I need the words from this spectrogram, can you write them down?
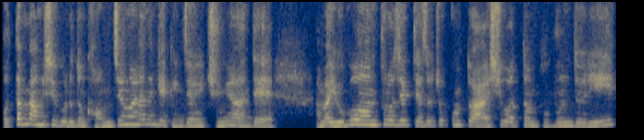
어떤 방식으로든 검증을 하는 게 굉장히 중요한데 아마 이번 프로젝트에서 조금 또 아쉬웠던 부분들이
